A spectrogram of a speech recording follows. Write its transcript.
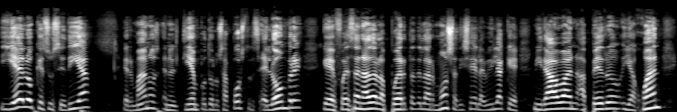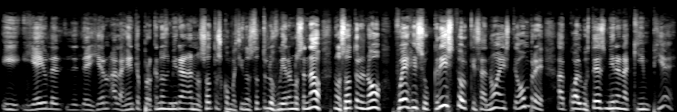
Y es lo que sucedía hermanos, en el tiempo de los apóstoles. El hombre que fue sanado a la puerta de la hermosa, dice la Biblia que miraban a Pedro y a Juan y, ellos le, dijeron a la gente, ¿por qué nos miran a nosotros como si nosotros los hubiéramos sanado? Nosotros no, fue Jesucristo el que sanó a este hombre, a cual ustedes miran aquí en pie.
